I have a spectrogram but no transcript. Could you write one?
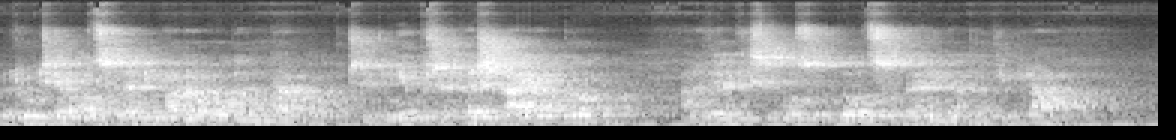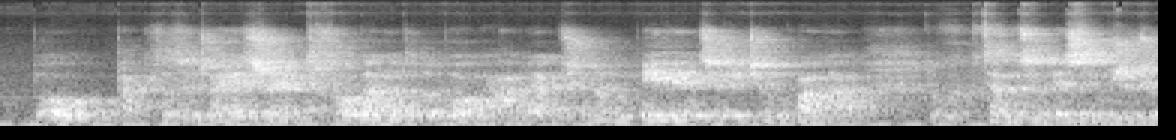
ludzie odsunęli Pana Boga na bok, czyli nie przekreślają Go, ale w jakiś sposób Go odsunęli na drugi plan. Bo tak zazwyczaj jest, że jak trwoga, no to do Boga, ale jak się nam mniej więcej życie układa, to chcemy sobie z tym życiu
